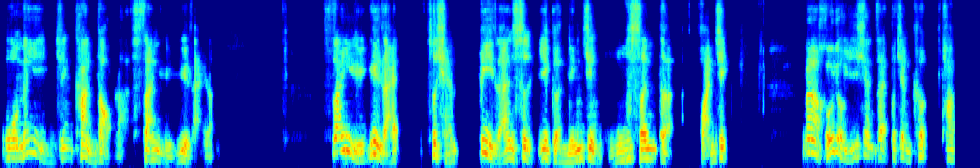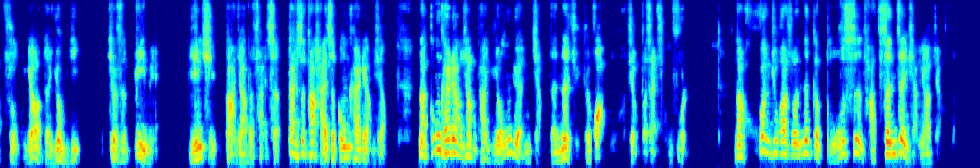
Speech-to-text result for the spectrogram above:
我们已经看到了山雨欲来了。山雨欲来之前，必然是一个宁静无声的环境。那侯友谊现在不见客，他主要的用意就是避免引起大家的揣测，但是他还是公开亮相。那公开亮相，他永远讲的那几句话，就不再重复了。那换句话说，那个不是他真正想要讲的。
